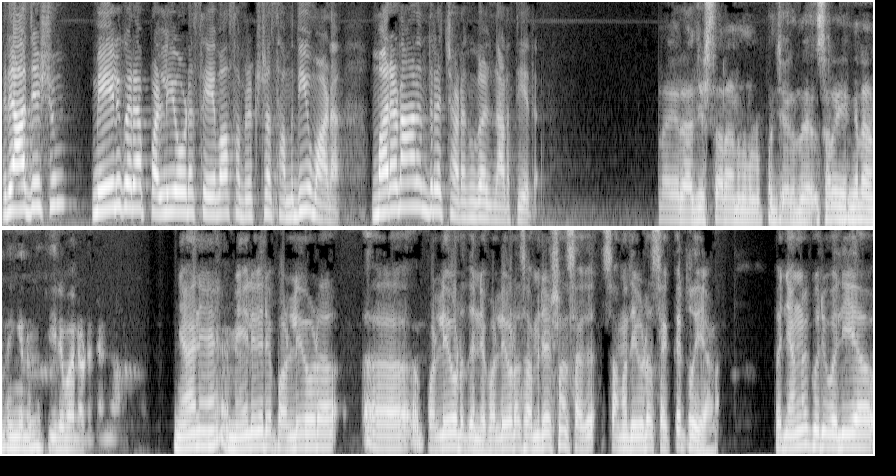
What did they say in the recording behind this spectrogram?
രാജേഷും മേലുകര പള്ളിയോട് സേവാ സംരക്ഷണ സമിതിയുമാണ് മരണാനന്തര ചടങ്ങുകൾ നടത്തിയത്. രാജേഷ് സാറാണ് നമ്മളൊപ്പം ചേരുന്നത്. സാറേ എങ്ങനെയാണ് ഇങ്ങനെ ഒരു തീരുമാനം ഞാൻ മേലുകര പള്ളിയോട് പള്ളിയോട് തന്നെ പള്ളിയോട് സംരക്ഷണ സഹ- സമിതിയുടെ സെക്രട്ടറിയാണ്. അപ്പം ഞങ്ങൾക്കൊരു വലിയ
